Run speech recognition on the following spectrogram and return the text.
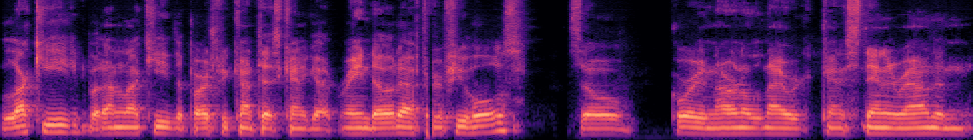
lucky but unlucky, the par three contest kind of got rained out after a few holes. So Cori and Arnold and I were kind of standing around, and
